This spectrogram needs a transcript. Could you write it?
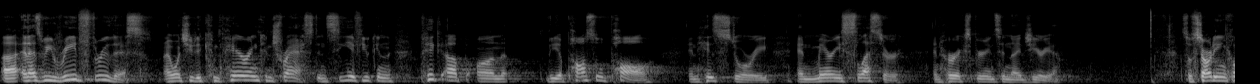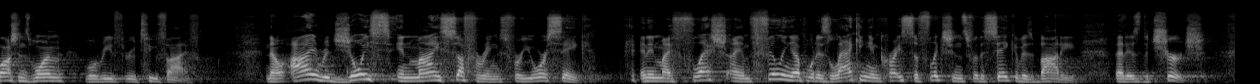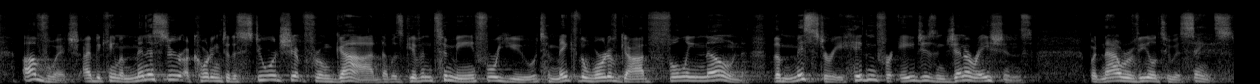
Uh, and as we read through this, I want you to compare and contrast and see if you can pick up on the Apostle Paul and his story and Mary Slessor and her experience in Nigeria. So starting in Colossians 1, we'll read through 2 5. Now I rejoice in my sufferings for your sake and in my flesh, I am filling up what is lacking in Christ's afflictions for the sake of his body, that is, the church, of which I became a minister according to the stewardship from God that was given to me for you to make the word of God fully known, the mystery hidden for ages and generations, but now revealed to his saints.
